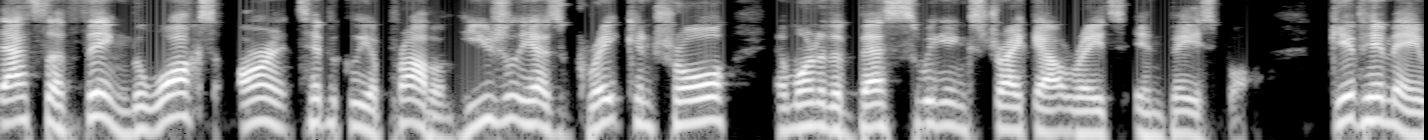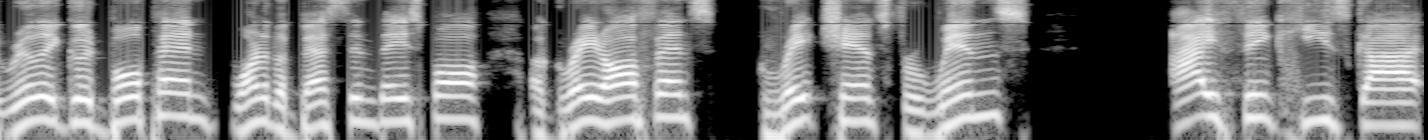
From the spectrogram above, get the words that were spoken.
that's the thing. The walks aren't typically a problem. He usually has great control and one of the best swinging strikeout rates in baseball. Give him a really good bullpen, one of the best in baseball, a great offense, great chance for wins. I think he's got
